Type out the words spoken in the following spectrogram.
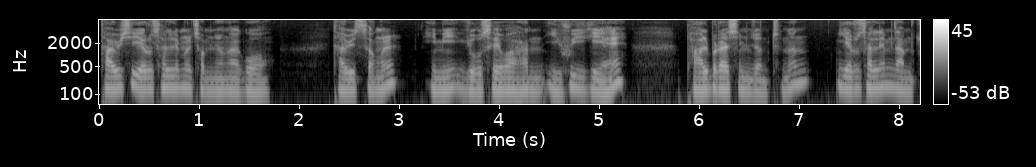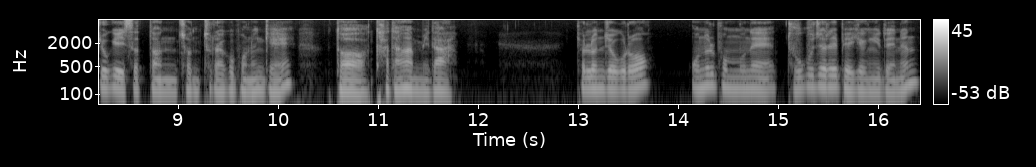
다윗이 예루살렘을 점령하고 다윗성을 이미 요새화한 이후이기에 바알브라심 전투는 예루살렘 남쪽에 있었던 전투라고 보는 게 더 타당합니다. 결론적으로 오늘 본문의 두 구절의 배경이 되는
